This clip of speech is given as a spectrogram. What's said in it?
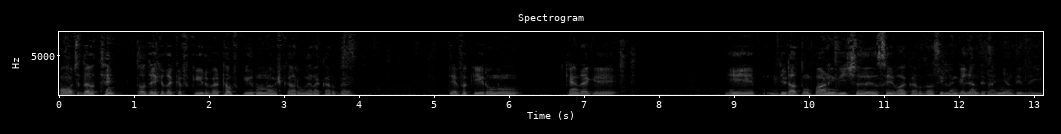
ਪਹੁੰਚਦਾ ਉੱਥੇ, ਤਾਂ ਉਹ ਦੇਖਦਾ ਕਿ ਫਕੀਰ ਬੈਠਾ, ਫਕੀਰ ਨੂੰ ਨਮਸਕਾਰ ਵਗੈਰਾ ਕਰਦਾ ਹੈ। ਤੇ ਫਕੀਰ ਉਹਨੂੰ ਕਹਿੰਦਾ ਕਿ ਇਹ ਜਿਹੜਾ ਤੂੰ ਪਾਣੀ ਦੀ ਸ- ਸੇਵਾ ਕਰਦਾ ਸੀ, ਲੰਘੇ ਜਾਂਦੇ ਰਾਹੀਆਂ ਦੇ ਲਈ,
